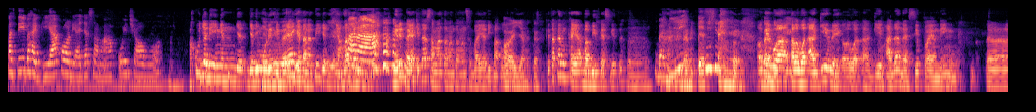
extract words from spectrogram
pasti bahagia kalau diajar sama aku insya Allah Aku jadi ingin jadi murid Jadi juga ya kita nanti Iya. nyamar jadi mirip nggak ya kita sama teman-teman sebaya di PAUD? oh iya betul Kita kan kayak baby face gitu. hmm. babi tes Oke Babi. buat kalau buat Agim nih, kalau buat Agim ada nggak sih planning eh,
